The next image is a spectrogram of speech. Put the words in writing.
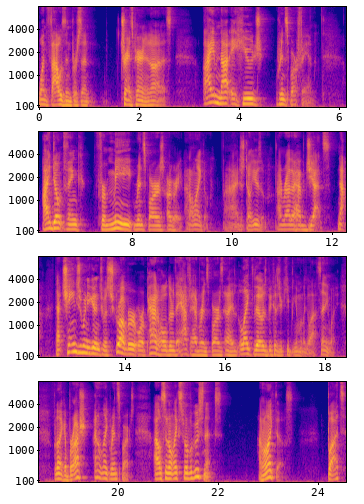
1000% transparent and honest. I am not a huge rinse bar fan. I don't think, for me, rinse bars are great. I don't like them. I just don't use them. I'd rather have jets. Now, that changes when you get into a scrubber or a pad holder. They have to have rinse bars, and I like those because you're keeping them on the glass anyway. But like a brush, I don't like rinse bars. I also don't like swivel goosenecks. I don't like those. But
